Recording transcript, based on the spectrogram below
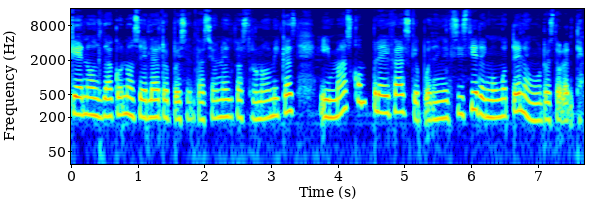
que nos da a conocer las representaciones gastronómicas y más complejas que pueden existir en un hotel o en un restaurante.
